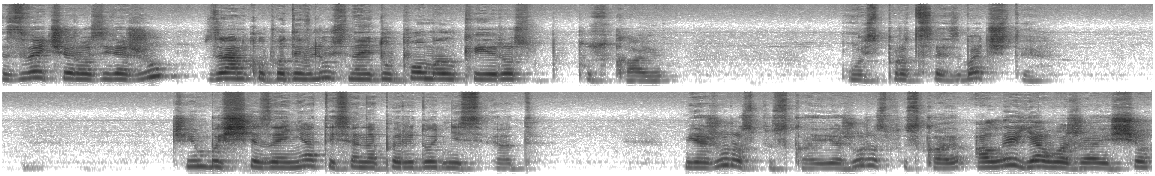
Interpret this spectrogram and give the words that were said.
з вечора зв'яжу, зранку подивлюсь, знайду помилки і розпускаю. Ось процес, бачите? Чим би ще зайнятися напередодні свят? В'яжу розпускаю, в'яжу розпускаю. Але я вважаю, що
